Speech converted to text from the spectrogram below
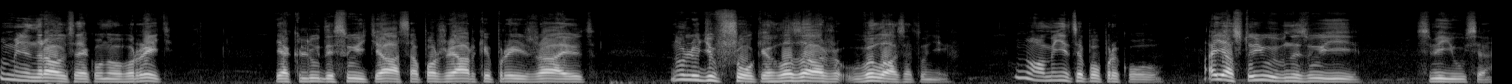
Ну, мені подобається, як воно горить, як люди суетяться, пожарки приїжджають. Ну, люди в шокі, глаза аж вилазять у них. Ну, а мені це по приколу. А я стою внизу і сміюся.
